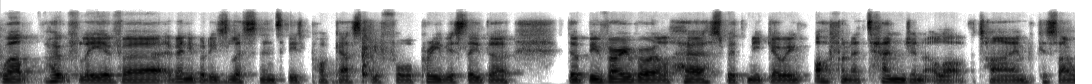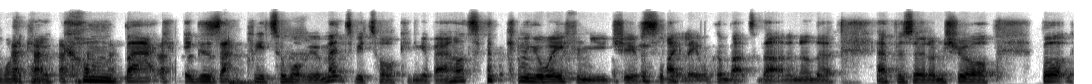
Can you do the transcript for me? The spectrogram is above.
well, hopefully, if uh, if anybody's listening to these podcasts before previously, the, they'll be very very rehearsed with me going off on a tangent a lot of the time because I want to kind of come back exactly to what we were meant to be talking about, coming away from YouTube slightly. We'll come back to that in another episode, I'm sure. But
